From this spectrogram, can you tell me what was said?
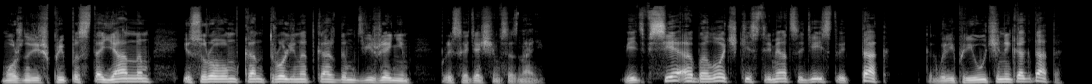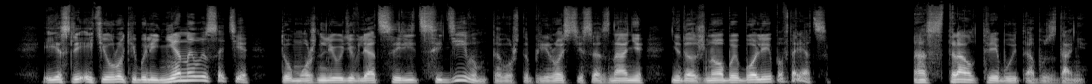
можно лишь при постоянном и суровом контроле над каждым движением, происходящим в сознании. Ведь все оболочки стремятся действовать так, как были приучены когда-то. И если эти уроки были не на высоте, то можно ли удивляться рецидивом того, что при росте сознания не должно бы более повторяться? Астрал требует обуздания,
